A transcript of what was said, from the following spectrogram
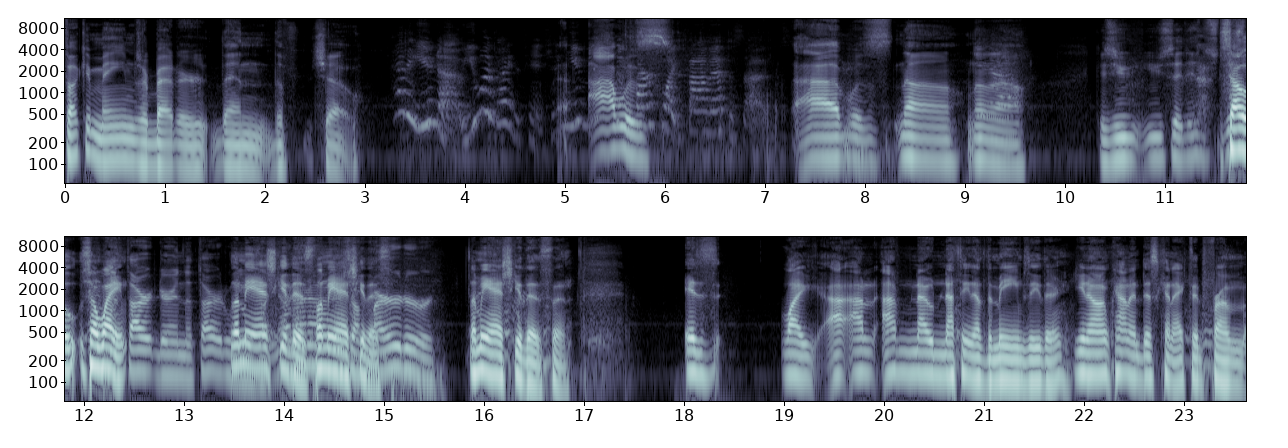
Fucking memes are better than the f- show. How do you know? You weren't paying attention. You missed I the was- first, like five episodes. I was no, no, no. Because you you said it's So so wait. third during the third. one, Let me ask was you no, no, this. no, Let me ask you this. Let me ask you this then. Is like I, I I know nothing of the memes either. You know, I'm kind of disconnected from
